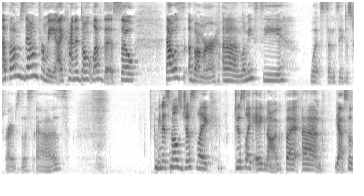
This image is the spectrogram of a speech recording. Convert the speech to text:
a thumbs down for me. I kind of don't love this. So that was a bummer. Um, let me see what Scentsy describes this as. I mean, it smells just like just like eggnog, but um, yeah, so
